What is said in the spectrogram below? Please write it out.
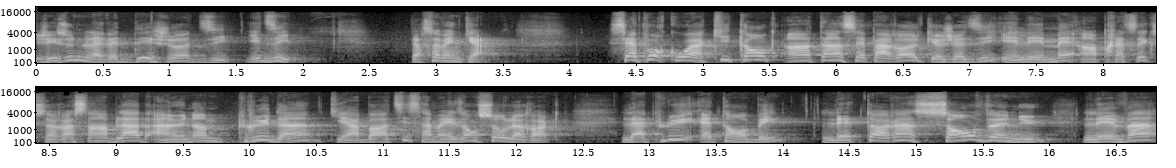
Jésus nous l'avait déjà dit. Il dit, verset 24, C'est pourquoi quiconque entend ces paroles que je dis et les met en pratique sera semblable à un homme prudent qui a bâti sa maison sur le roc. La pluie est tombée, les torrents sont venus, les vents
